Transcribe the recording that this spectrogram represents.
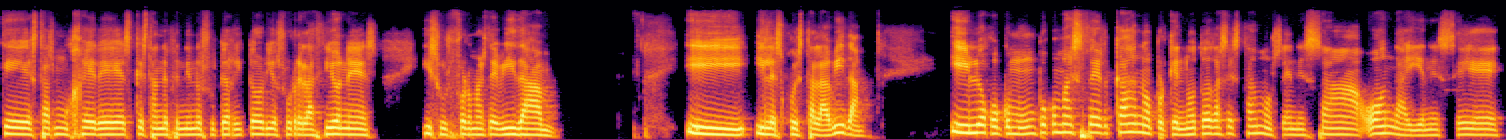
Que estas mujeres que están defendiendo su territorio, sus relaciones y sus formas de vida y, les cuesta la vida. Y luego, como un poco más cercano, porque no todas estamos en esa onda y en ese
